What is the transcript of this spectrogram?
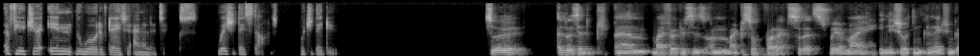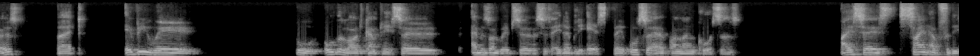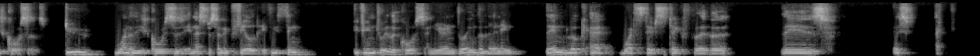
a future in the world of data analytics? Where should they start? What should they do? So, as I said, um, my focus is on Microsoft products. So that's where my initial inclination goes. But everywhere, all, all the large companies, so Amazon Web Services, AWS, they also have online courses. I say sign up for these courses. Do one of these courses in a specific field. If you think, if you enjoy the course and you're enjoying the learning, then look at what steps to take further. There's is,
